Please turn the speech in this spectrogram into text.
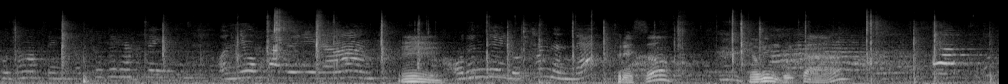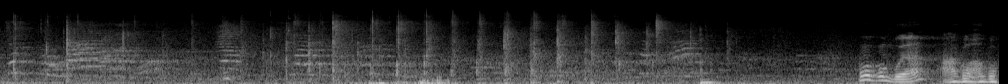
고등학생인가 초등학생 언니 오빠들이랑 음, 어른들도 탔는데 그랬어? 여기는 뭘까? 어, 그건 뭐야? 악어, 악어.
